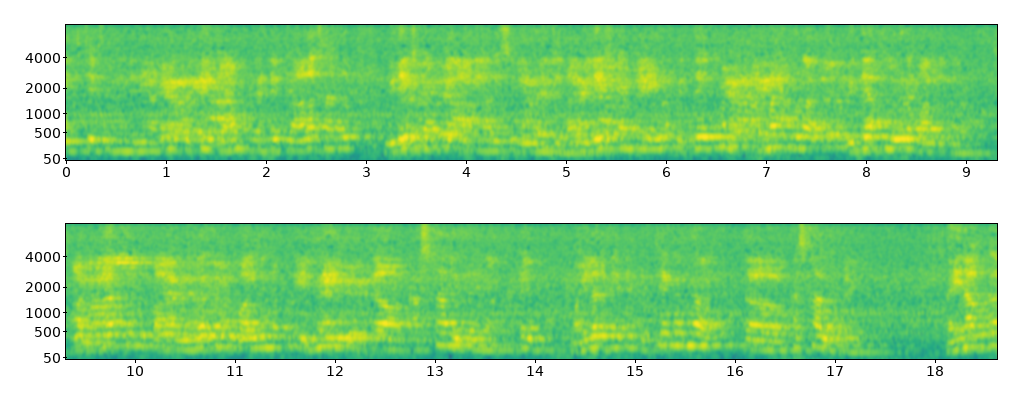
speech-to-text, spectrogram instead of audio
ఇది చేసింది అంటే ప్రతి క్యాంప్ అంటే చాలాసార్లు విలేజ్ క్యాంపెయిన్ అని ఆర్ఎస్ నిర్వహించింది ఆ విలేజ్ క్యాంపెయిన్ పెద్ద ఎత్తున అమ్మాయిలు కూడా విద్యార్థులు కూడా పాల్గొన్నారు ఆ విద్యార్థులు పా- విద్యార్థులు పాల్గొన్నప్పుడు ఎన్ని కష్టాలు ఎదురైనా అంటే మహిళలకైతే ప్రత్యేకంగా కష్టాలు ఉంటాయి. అయినా కూడా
